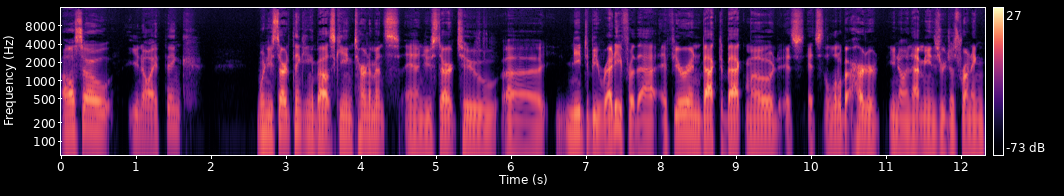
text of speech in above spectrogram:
also you know i think when you start thinking about skiing tournaments and you start to uh, need to be ready for that if you're in back-to-back mode it's it's a little bit harder you know and that means you're just running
